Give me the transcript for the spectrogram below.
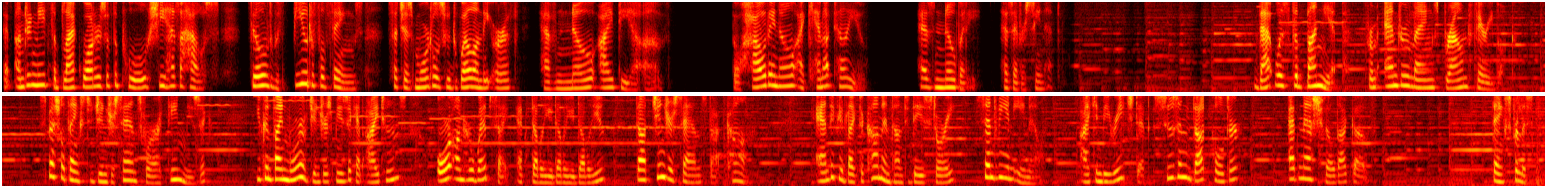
that underneath the black waters of the pool she has a house filled with beautiful things such as mortals who dwell on the earth have no idea of. Though how they know I cannot tell you, as nobody has ever seen it. That was The Bunyip from Andrew Lang's Brown Fairy Book. Special thanks to Ginger Sands for our theme music. You can find more of Ginger's music at iTunes or on her website at www.gingersands.com. And if you'd like to comment on today's story, send me an email. I can be reached at susan.poulter at nashville.gov. Thanks for listening.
